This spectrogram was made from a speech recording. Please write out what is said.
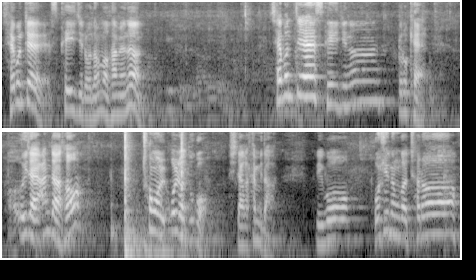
세 번째 스테이지로 넘어가면은 세 번째 스테이지는 이렇게 어, 의자에 앉아서 총을 올려두고 시작을 합니다. 그리고 보시는 것처럼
